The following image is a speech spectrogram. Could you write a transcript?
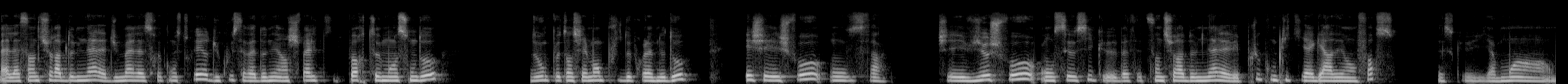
bah, la ceinture abdominale a du mal à se reconstruire. Du coup, ça va donner un cheval qui porte moins son dos, donc potentiellement plus de problèmes de dos. Et chez les chevaux, chez vieux chevaux, on sait aussi que bah, cette ceinture abdominale, elle est plus compliquée à garder en force parce qu'il y a moins,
